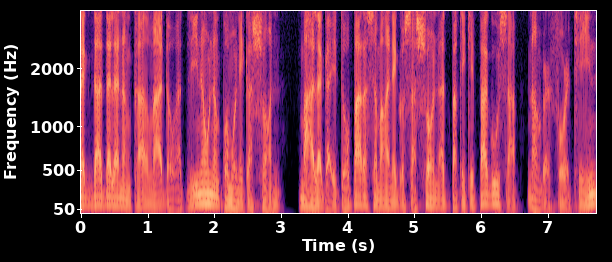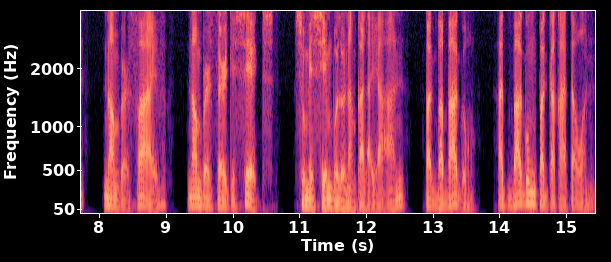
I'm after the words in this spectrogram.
Nagdadala ng kalmado at linaw ng komunikasyon. Mahalaga ito para sa mga negosasyon at pakikipag-usap, number 14, number 5, number 36, sumisimbolo ng kalayaan, pagbabago, at bagong pagkakataon,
